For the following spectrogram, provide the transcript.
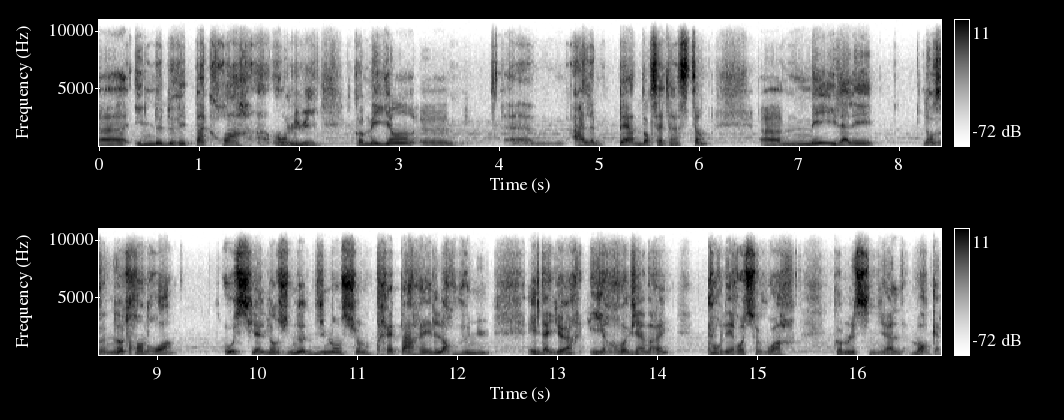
euh, il ne devait pas croire en lui comme ayant euh, euh, à le perdre dans cet instant, mais il allait dans un autre endroit, au ciel, dans une autre dimension, préparer leur venue, et d'ailleurs, il reviendrait pour les recevoir, comme le signale Morgan.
